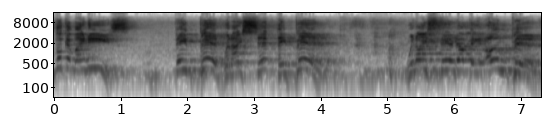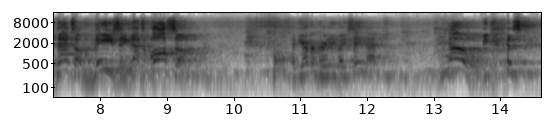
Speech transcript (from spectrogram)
Look at my knees. They bend. When I sit, they bend. When I stand up, they unbend. That's amazing. That's awesome. Have you ever heard anybody say that? No, because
